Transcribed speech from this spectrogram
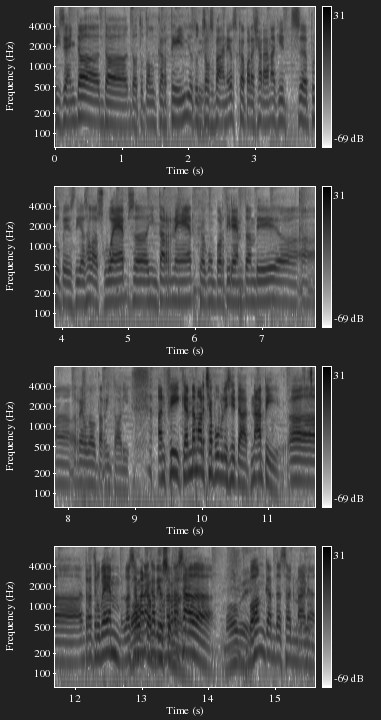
disseny de, de, de tot el cartell, de tots sí. els banners que apareixeran aquests eh, propers dies a les webs, a internet, que compartirem també eh, a- arreu del territori. En fi, que hem de marxar a publicitat. Napi, eh, ens retrobem la Bon setmana que ve. Una abraçada. Molt bé. Bon cap de setmana.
